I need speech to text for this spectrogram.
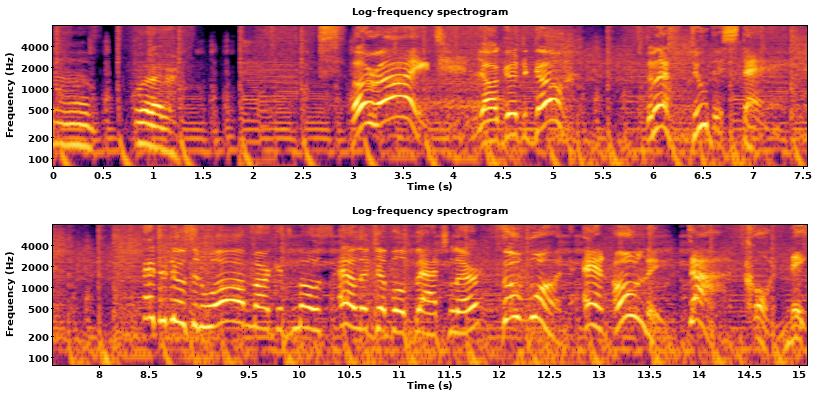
Uh, whatever. All right, y'all good to go? Then let's do this thing. Introducing Wall Market's most eligible bachelor, the one and only Don Corneo.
